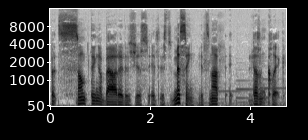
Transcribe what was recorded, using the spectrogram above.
but something about it is just it's it's missing. It's not. It doesn't click.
